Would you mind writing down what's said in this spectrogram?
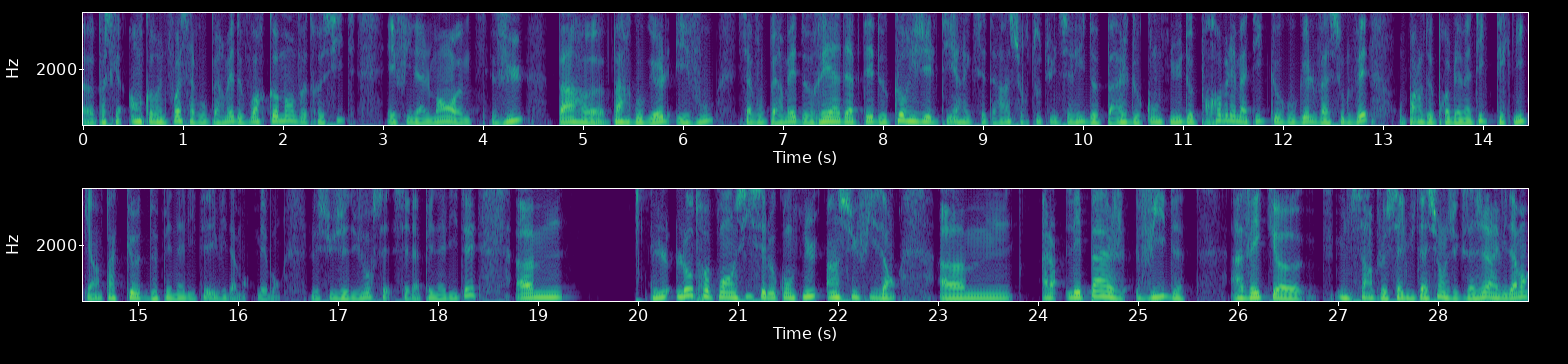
euh, parce que encore une fois ça vous permet de voir comment votre site est finalement euh, vu par par Google. Et vous ça vous permet de réadapter de corriger le tir etc sur toute une série de pages de contenus de problématiques que Google va soulever. On parle de problématiques techniques hein, pas que de pénalités évidemment. Mais bon le sujet du jour c'est la pénalité. L'autre point aussi, c'est le contenu insuffisant. Alors les pages vides avec euh, une simple salutation, j'exagère évidemment,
